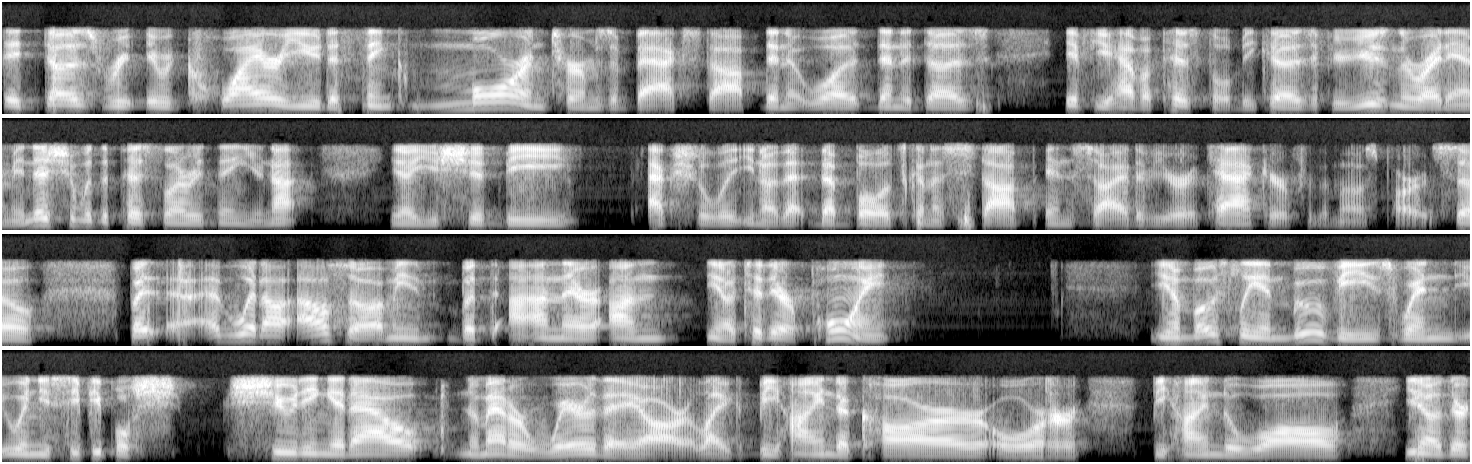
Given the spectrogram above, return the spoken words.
it does re- it require you to think more in terms of backstop than it was than it does if you have a pistol because if you're using the right ammunition with the pistol and everything, you're not you know you should be actually you know that that bullet's going to stop inside of your attacker for the most part. So, but uh, what also I mean, but on their on you know to their point, you know mostly in movies when when you see people sh- shooting it out no matter where they are, like behind a car or behind a wall, you know they're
